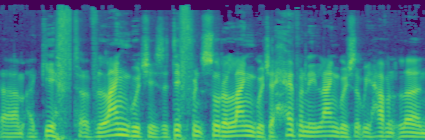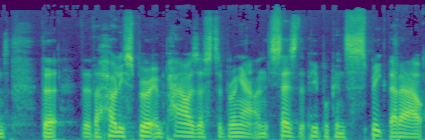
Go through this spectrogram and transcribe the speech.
um, a gift of languages, a different sort of language, a heavenly language that we haven't learned, that, that the Holy Spirit empowers us to bring out. And it says that people can speak that out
